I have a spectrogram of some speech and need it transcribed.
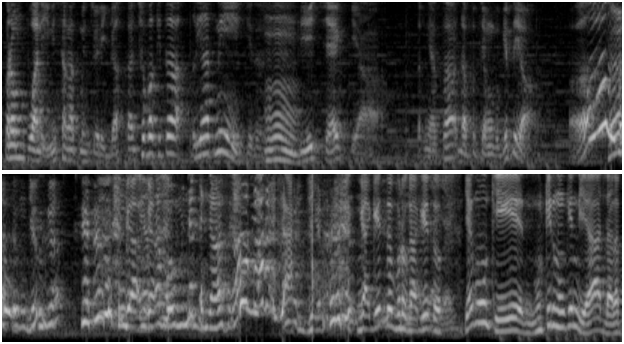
perempuan ini sangat mencurigakan. Coba kita lihat nih gitu. Hmm. Dicek ya. Ternyata dapat yang begitu ya. Ah, untung juga. Enggak, enggak. Ternyata baunya kenyal sekali. Anjir. Enggak gitu, Bro, enggak Iya, gitu. iya, Ya mungkin, mungkin mungkin dia adalah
